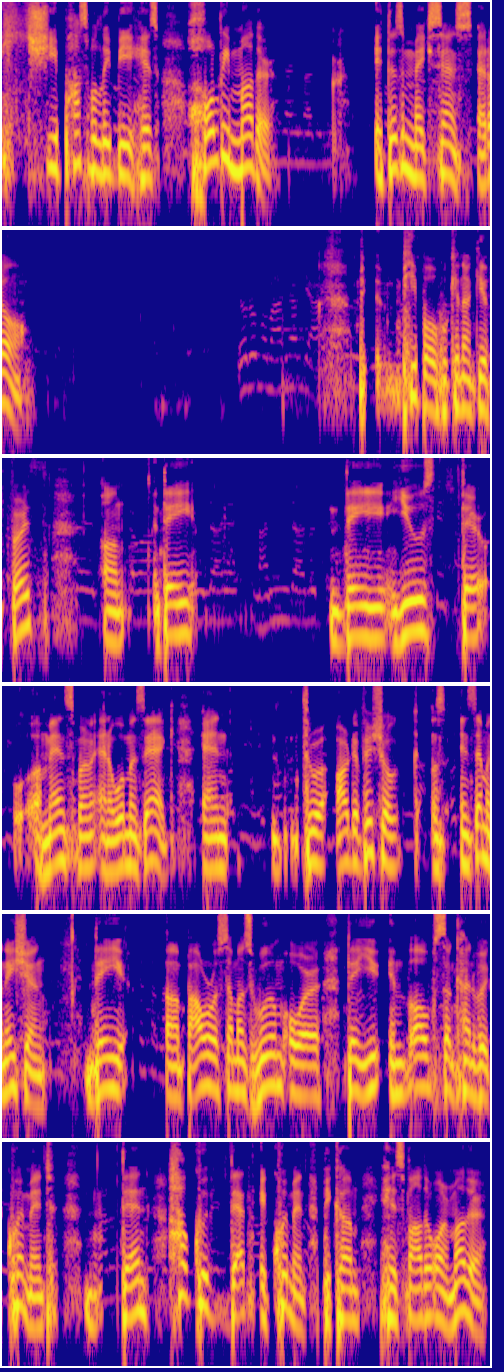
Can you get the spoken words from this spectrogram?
she possibly be his holy mother? It doesn't make sense at all. P- people who cannot give birth, um, they they use their a man's sperm and a woman's egg, and through artificial insemination, they uh, borrow someone's womb or they involve some kind of equipment, then how could that equipment become his father or mother?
